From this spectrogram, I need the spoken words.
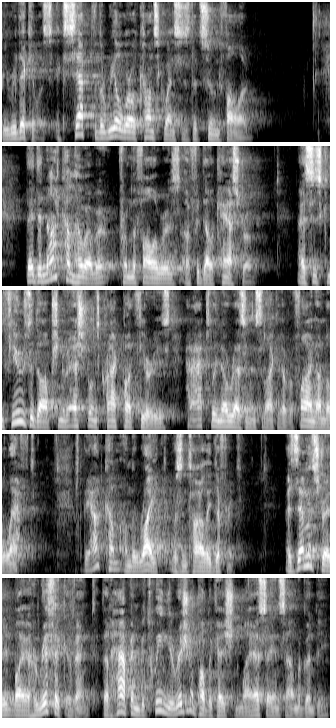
be ridiculous, except for the real world consequences that soon followed. They did not come, however, from the followers of Fidel Castro as his confused adoption of Estulin's crackpot theories had absolutely no resonance that I could ever find on the left. But the outcome on the right was entirely different, as demonstrated by a horrific event that happened between the original publication of my essay in Salmagundi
